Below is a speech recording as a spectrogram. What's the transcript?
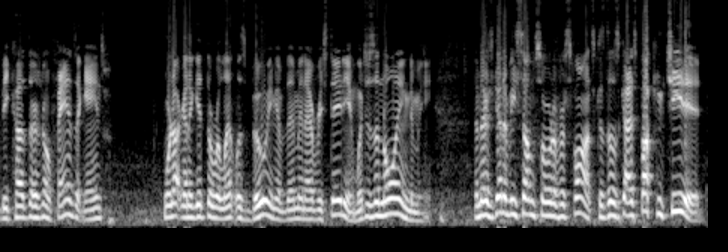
because there's no fans at games, we're not going to get the relentless booing of them in every stadium, which is annoying to me. And there's going to be some sort of response because those guys fucking cheated.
